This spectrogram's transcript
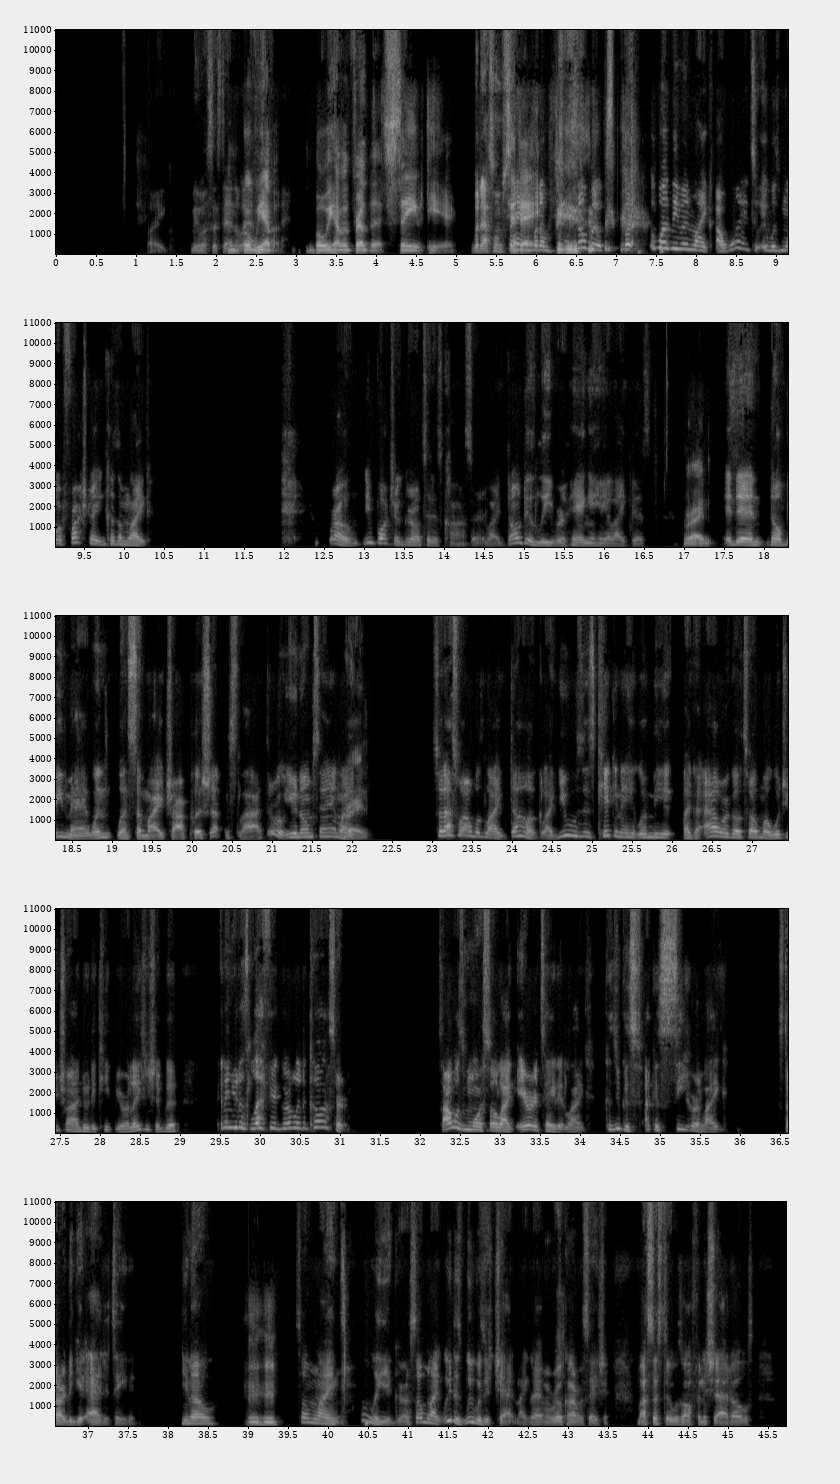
Like, me and my sister. but we have, but we have a brother that's saved here. But that's what I'm saying. Today. But I'm, no, but, but it wasn't even like I wanted to. It was more frustrating because I'm like, bro, you brought your girl to this concert. Like, don't just leave her hanging here like this. Right. And then don't be mad when when somebody try push up and slide through. You know what I'm saying? Like, right. So that's why I was like, dog, like you was just kicking it with me like an hour ago, talking about what you trying to do to keep your relationship good, and then you just left your girl at the concert. So I was more so like irritated, like because you could I could see her like starting to get agitated, you know. Mm-hmm. So I'm like, don't leave your girl. So I'm like, we just we was just chatting, like having a real conversation. My sister was off in the shadows.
